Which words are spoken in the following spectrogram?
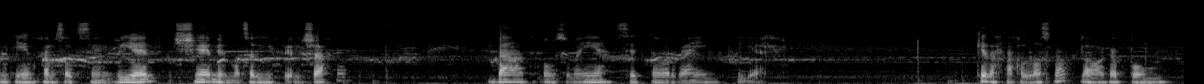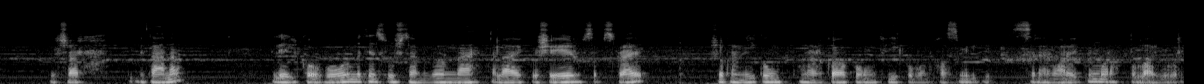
ميتين خمسة وتسعين ريال شامل مصاريف الشحن بعد خمسمية ستة وأربعين ريال. كده إحنا خلصنا. لو عجبكم الشرح بتاعنا للكوبون ما تنسوش تعملوا لنا like و share و subscribe. شكرا لكم ونلقاكم في كوبون خاص جديد. السلام عليكم ورحمة الله وبركاته.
